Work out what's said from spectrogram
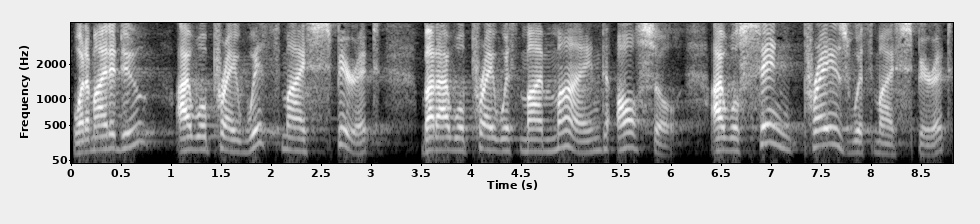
What am I to do? I will pray with my spirit, but I will pray with my mind also. I will sing praise with my spirit,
